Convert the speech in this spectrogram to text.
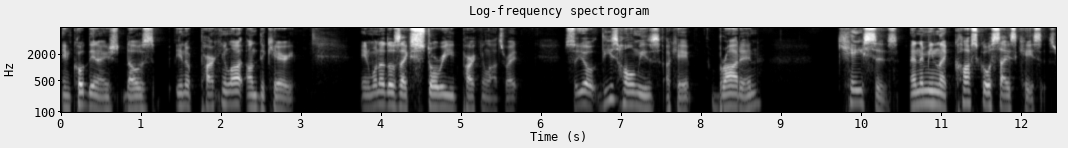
in Côte des Neiges. That was in a parking lot on Décarie in one of those like storied parking lots, right? So yo, these homies, okay, brought in cases, and I mean like Costco size cases,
